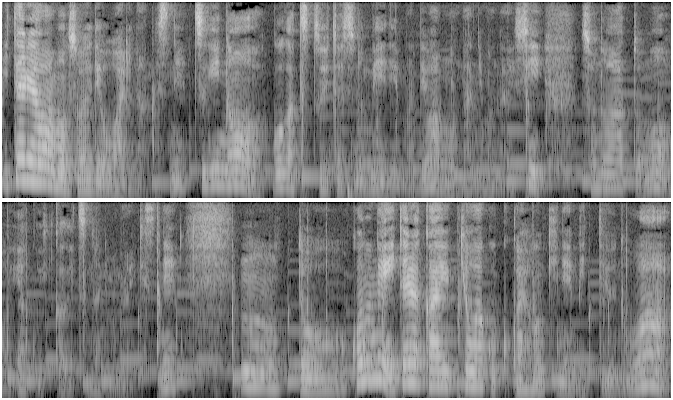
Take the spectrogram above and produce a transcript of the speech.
イタリアはもうそれで終わりなんですね。次の5月1日のメーデーまではもう何もないしその後も約1ヶ月何もないですね。うんとこのねイタリア共和国解放記念日っていうのは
